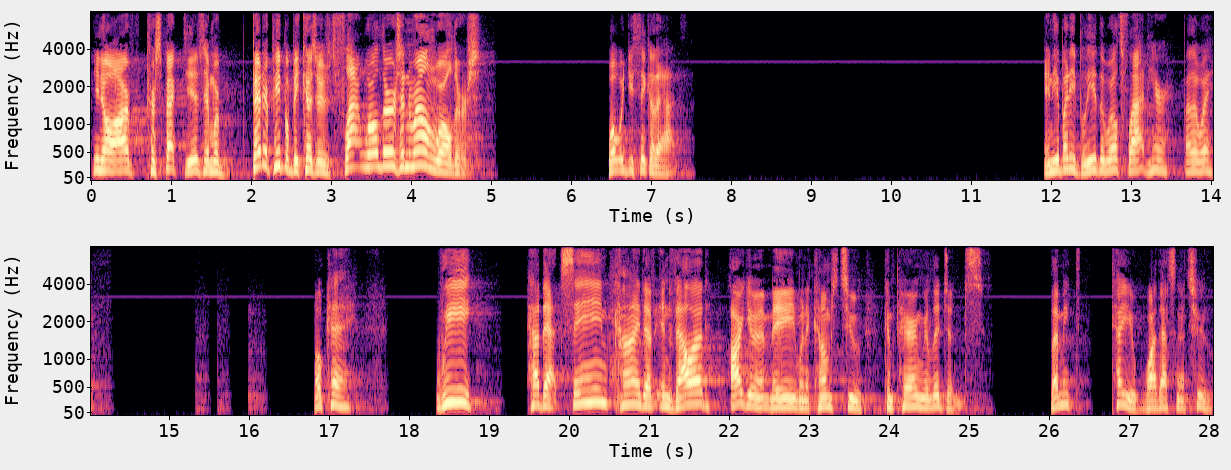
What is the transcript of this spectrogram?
you know, our perspectives, and we're better people because there's flat worlders and round worlders. What would you think of that? Anybody believe the world's flat in here, by the way? Okay. We had that same kind of invalid argument made when it comes to comparing religions. Let me t- tell you why that's not true.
